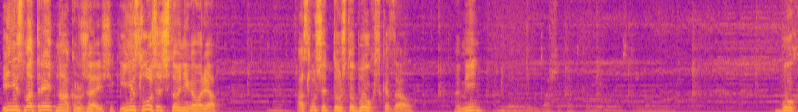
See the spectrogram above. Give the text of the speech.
И не смотреть на окружающих, и не слушать, что они говорят. а слушать то, что Бог сказал. Аминь. Бог,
